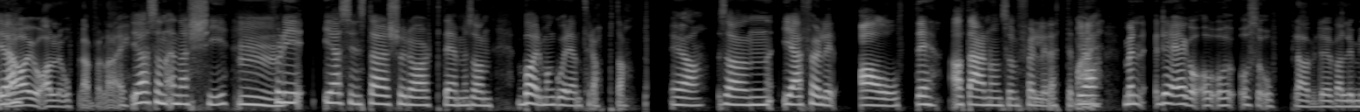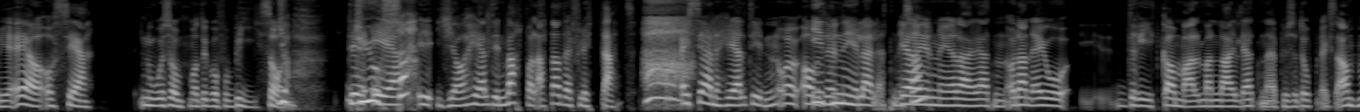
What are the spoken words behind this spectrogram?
Det har jo alle opplevd, føler jeg. Ja, sånn energi. Mm. Fordi jeg syns det er så rart det med sånn Bare man går i en trapp, da. ja. Sånn Jeg føler alltid at det er noen som følger etter meg. ja. Men det jeg også opplevde veldig mye, er å se noe som på en måte går forbi sånn. Ja, Det du er- også? Ja, hele tiden. I hvert fall etter at jeg flyttet. Jeg ser det hele tiden. Og og I den nye leiligheten, Ja, i liksom? den nye leiligheten. Og den er jo dritgammel, men leiligheten er pusset opp, liksom.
